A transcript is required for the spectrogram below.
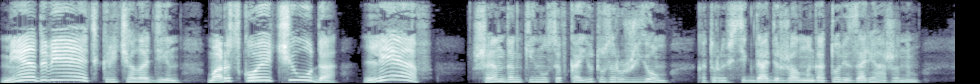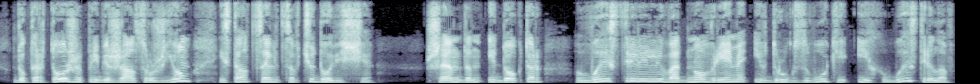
«Медведь!» — кричал один. «Морское чудо! Лев!» Шендон кинулся в каюту за ружьем, который всегда держал наготове заряженным. Доктор тоже прибежал с ружьем и стал целиться в чудовище. Шендон и доктор выстрелили в одно время, и вдруг звуки их выстрелов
